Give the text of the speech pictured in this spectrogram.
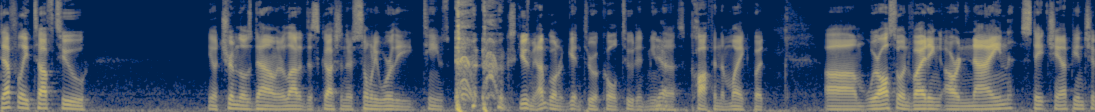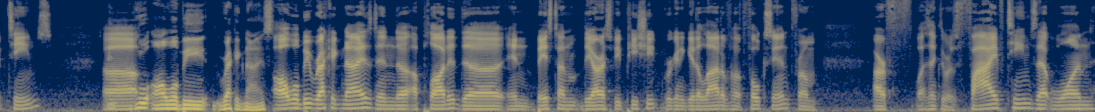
definitely tough to you know trim those down. There's a lot of discussion. There's so many worthy teams. Excuse me, I'm going to getting through a cold too. Didn't mean Yeah. to cough in the mic, but um, we're also inviting our nine state championship teams. Uh, Who all will be recognized? all will be recognized and uh, applauded. Uh, and based on the RSVP sheet, we're going to get a lot of uh, folks in from our. I think there was five teams that won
